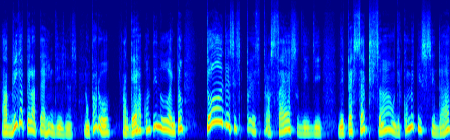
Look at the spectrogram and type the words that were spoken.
a briga pela terra indígena não parou. A guerra continua. Então, todo esse, esse processo de, de, de, percepção de como é que isso se dá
